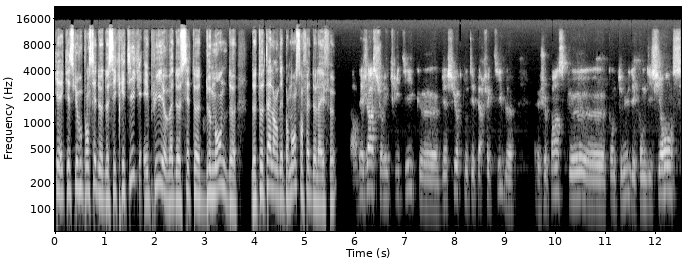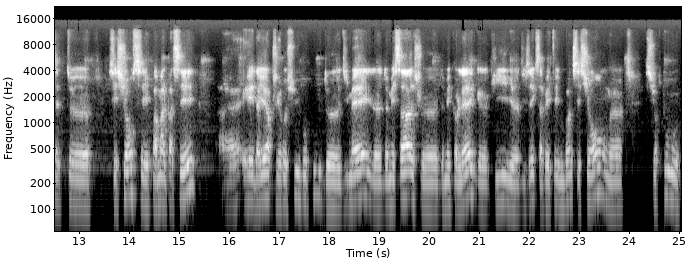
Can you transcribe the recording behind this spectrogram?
Qu'est-ce que vous pensez de, ces critiques et puis bah, de cette demande de, totale indépendance en fait de l'AFE Alors déjà sur les critiques, bien sûr tout est perfectible. Je pense que compte tenu des conditions, cette session s'est pas mal passée. Euh, et d'ailleurs, j'ai reçu beaucoup d'emails, de, messages euh, de mes collègues qui euh, disaient que ça avait été une bonne session, surtout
